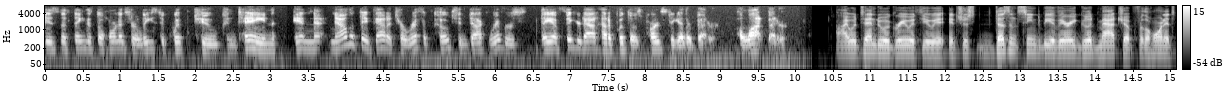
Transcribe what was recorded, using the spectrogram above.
is the thing that the Hornets are least equipped to contain. And now that they've got a terrific coach in Doc Rivers, they have figured out how to put those parts together better, a lot better. I would tend to agree with you. It, it, just doesn't seem to be a very good matchup for the Hornets.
